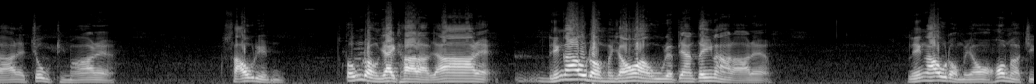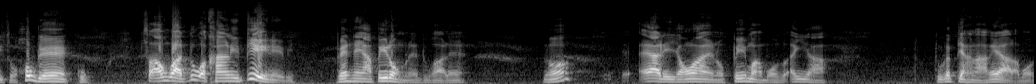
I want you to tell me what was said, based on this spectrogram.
လားတဲ့ကျုပ်ဒီမှာတဲ့စာအုပ်တွေ3000ရိုက်ထားတာဗျာတဲ့လင်းကားအုပ်တော့မရောင်းရဘူးတဲ့ပြန်သိမ်းလာတာတဲ့လင်းကားအုပ်တော့မရောင်းအောင်ဟောမှာကြည့်ဆိုဟုတ်တယ်ကိုစာအုပ်ကသူ့အခန်းလေးပြည့်နေပြီဘယ်200ပေးတော့မလဲသူကလည်းနော်အဲ့အရာတွေရောင်းရရင်တော့ပေးမှာပေါ့ဆိုအဲ့ဒီဟာ သူလည်းပြန်လာခဲ့ရတာပေါ့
